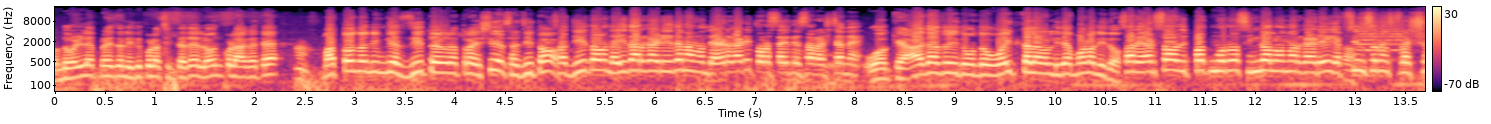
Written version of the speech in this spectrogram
ಒಂದು ಒಳ್ಳೆ ಪ್ರೈಸ್ ಅಲ್ಲಿ ಇದು ಕೂಡ ಸಿಗ್ತದೆ ಲೋನ್ ಕೂಡ ಆಗುತ್ತೆ. ಮತ್ತೊಂದು ನಿಮ್ಗೆ ಜೀತೋ ಇವ್ರ ಹತ್ರ ಎಷ್ಟಿದೆ ಸರ್ ಜೀತೋ ಸರ್ ಜೀತೋ ಒಂದ್ ಐದಾರು ಗಾಡಿ ಇದೆ ನಾವ್ ಒಂದ್ ಎರಡು ಗಾಡಿ ತೋರಿಸ್ತಾ ಇದೀವಿ ಸರ್ ಅಷ್ಟೇನೆ. ಓಕೆ ಹಾಗಾದ್ರೆ ಇದು ಒಂದು ವೈಟ್ ಕಲರ್ ಅಲ್ಲಿ ಇದೆ ಮಾಡಲ್ ಇದು? ಸರ್ ಎರಡ್ ಸಾವಿರದ ಇಪ್ಪತ್ತ್ ಮೂರು ಸಿಂಗಲ್ ಓನರ್ ಗಾಡಿ ಎಫ್ ಸಿ ಇನ್ಸೂರೆನ್ಸ್ ಫ್ರೆಶ್.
